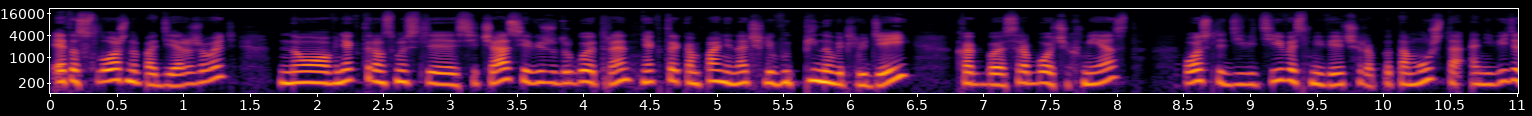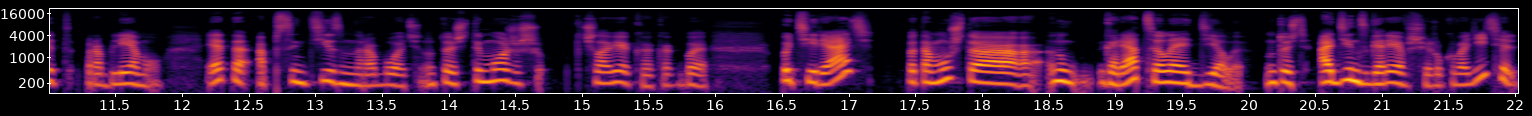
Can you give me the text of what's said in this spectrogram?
это сложно поддерживать, но в некотором смысле сейчас я вижу другой тренд. Некоторые компании начали выпинывать людей как бы с рабочих мест, после 9-8 вечера, потому что они видят проблему. Это абсентизм на работе. Ну, то есть ты можешь человека как бы потерять, потому что, ну, горят целые отделы. Ну, то есть один сгоревший руководитель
